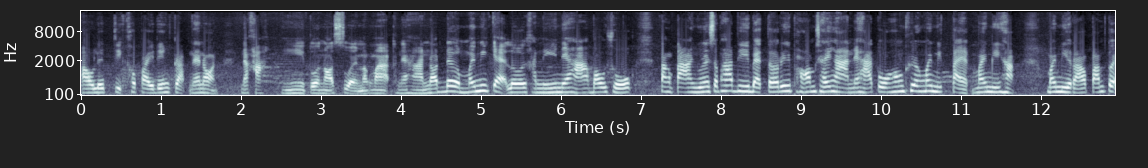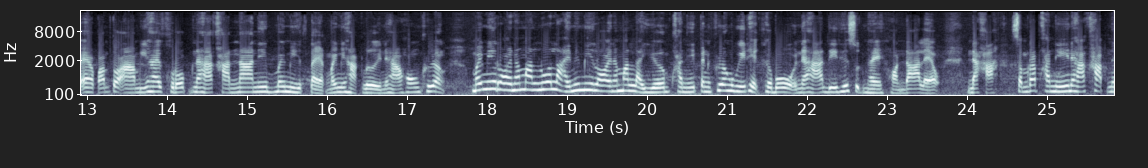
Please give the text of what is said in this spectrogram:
เอาเล็บจิกเข้าไปเด้งกลับแน่นอน นะคะ นี่ตัวน็อตสวยมากๆนะคะน็อตเดิมไม่มีแกะเลยคันนี้นะคะเบ้าโชคต่างๆ อยู่ในสภาพดีแบตเตอรี่พร้อมใช้งานนะคะตัวห้องเครื่องไม่มีแตกไม่มีหัก ไม่มีร้าวปั๊มตัว L ปั๊มตัว R มีให้ครบนะคะคันหน้านี่ไม่มีแตกไม่มีหักเลยนะคะห้องเครื่องไม่มีรอยน้ำมันรั่วไหลไม่มีรอยน้ำมันไหลเยิ้มคันนี้เป็นเครื่อง VTEC Turbo นะคะดีที่สุดใน Honda แล้วนะคะสำหรับคันนี้นะคะขับใน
